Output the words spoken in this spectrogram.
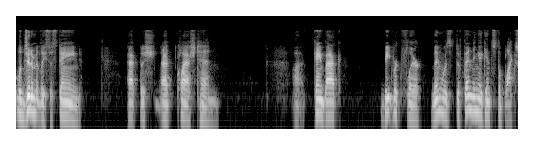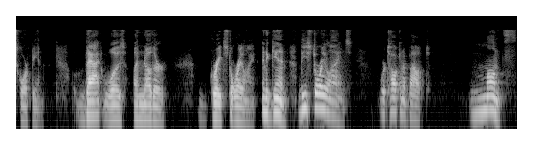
legitimately sustained at the at Clash 10, uh, came back, beat Ric Flair, then was defending against the Black Scorpion. That was another great storyline. And again, these storylines we're talking about months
